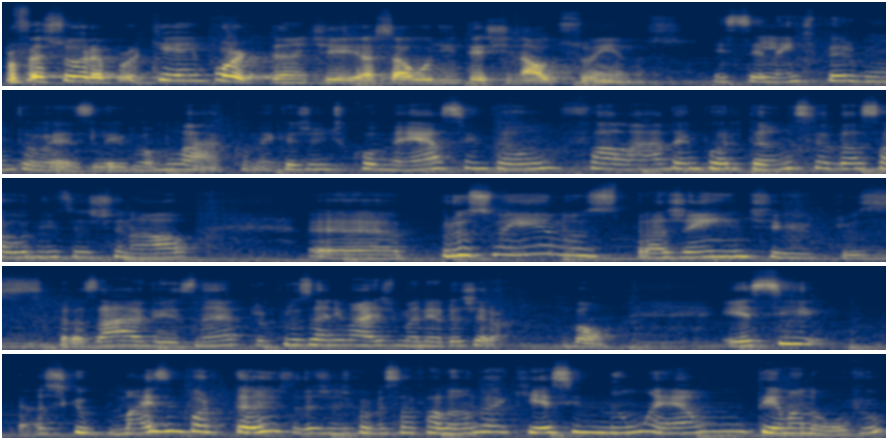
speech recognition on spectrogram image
Professora, por que é importante a saúde intestinal dos suínos? Excelente pergunta, Wesley. Vamos lá. Como é que a gente começa então a falar da importância da saúde intestinal é, para os suínos, para a gente, para as aves, né? para os animais de maneira geral? Bom, esse acho que o mais importante da gente começar falando é que esse não é um tema novo,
